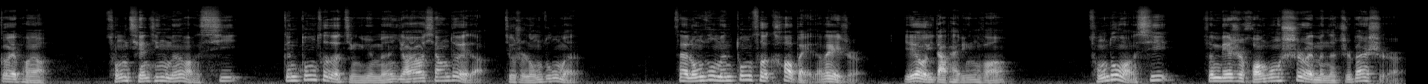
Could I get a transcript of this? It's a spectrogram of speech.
各位朋友，从乾清门往西，跟东侧的景运门遥遥相对的就是隆宗门。在隆宗门东侧靠北的位置，也有一大排平房。从东往西，分别是皇宫侍卫们的值班室，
